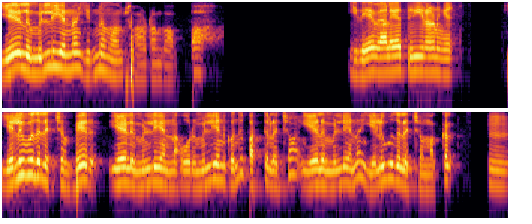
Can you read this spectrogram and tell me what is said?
ஏழு மில்லியன்னா என்ன மேம் சொல்றாங்க அப்பா? இதே வேலையா திரியிறானுங்க. எழுபது லட்சம் பேர் ஏழு மில்லியன்னா ஒரு மில்லியனுக்கு வந்து பத்து லட்சம் ஏழு மில்லியன்னா எழுபது லட்சம் மக்கள். ம்.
